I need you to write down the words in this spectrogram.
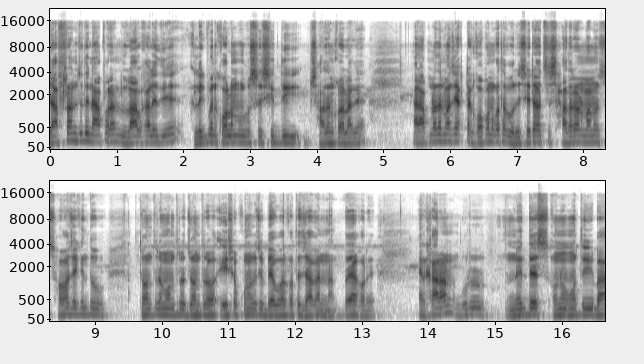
জাফরান যদি না পারেন, লাল কালি দিয়ে লিখবেন, কলম অবশ্যই সিদ্ধি সাধন করা লাগে। আর আপনাদের মাঝে একটা গোপন কথা বলি, সেটা হচ্ছে সাধারণ মানুষ সহজে কিন্তু তন্ত্র, মন্ত্র, যন্ত্র এইসব কোনো কিছু ব্যবহার করতে যাবেন না, দয়া করে। এর কারণ, গুরুর নির্দেশ, অনুমতি বা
